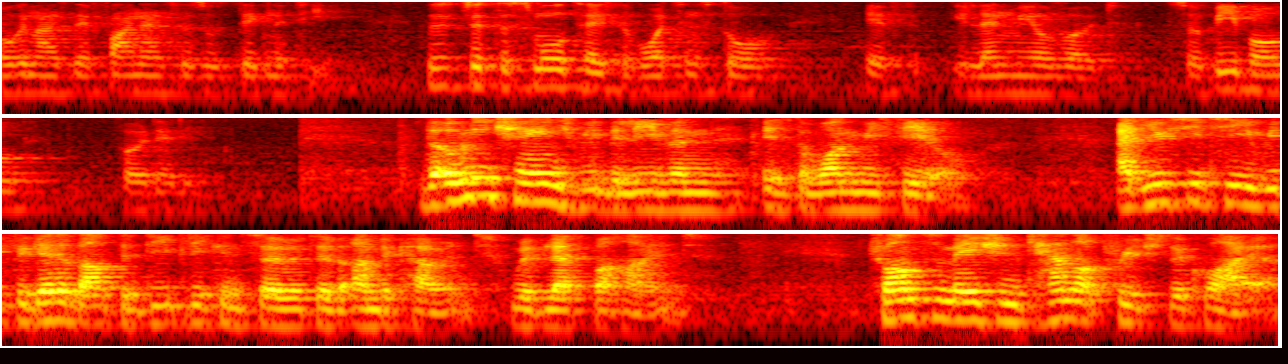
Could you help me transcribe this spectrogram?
organize their finances with dignity. This is just a small taste of what's in store if you lend me your vote. So be bold, vote Eddie. The only change we believe in is the one we feel. At UCT, we forget about the deeply conservative undercurrent we've left behind. Transformation cannot preach to the choir.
